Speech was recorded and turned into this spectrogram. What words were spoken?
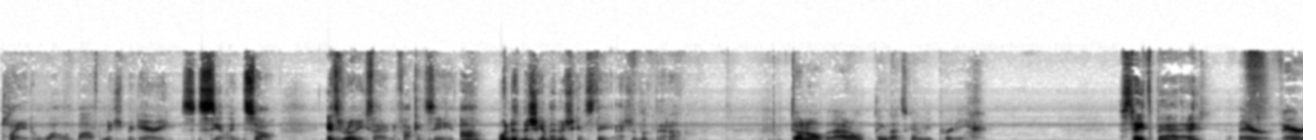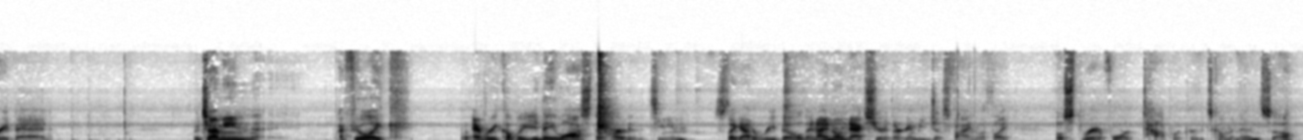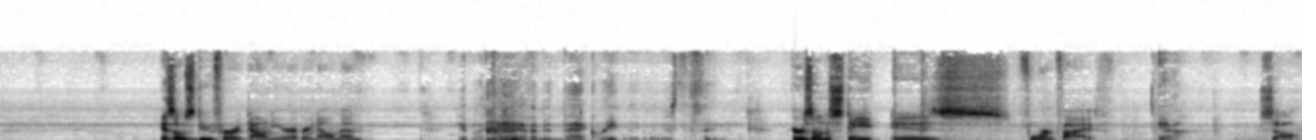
played well above Mitch McGary's ceiling. So it's really exciting to fucking see. Um, when does Michigan play Michigan State? I should look that up. Don't know, but I don't think that's going to be pretty. State's bad, eh? They're very bad. Which I mean, I feel like every couple of, they lost their heart of the team, so they got to rebuild. And I know next year they're going to be just fine with like those three or four top recruits coming in. So Izzo's due for a down year every now and then. Yeah, but like, they haven't been that great lately. Is the thing. Arizona State is four and five, Yeah, so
